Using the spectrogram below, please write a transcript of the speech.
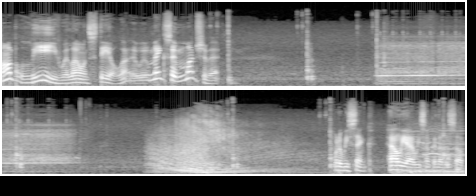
Can't believe we're low on steel. That- We make so much of it. What do we sink? Hell yeah, we sunk another sub.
